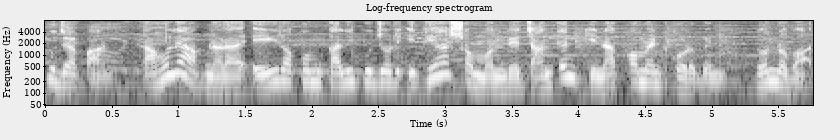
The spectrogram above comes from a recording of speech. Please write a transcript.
পূজা পান। তাহলে আপনারা এই রকম কালী পুজোর ইতিহাস সম্বন্ধে জানতেন কিনা কমেন্ট করবেন। ধন্যবাদ।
